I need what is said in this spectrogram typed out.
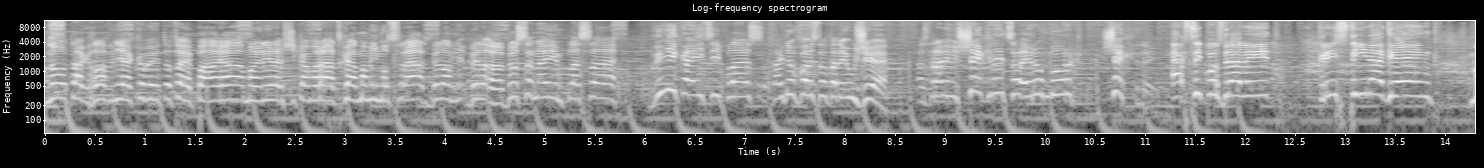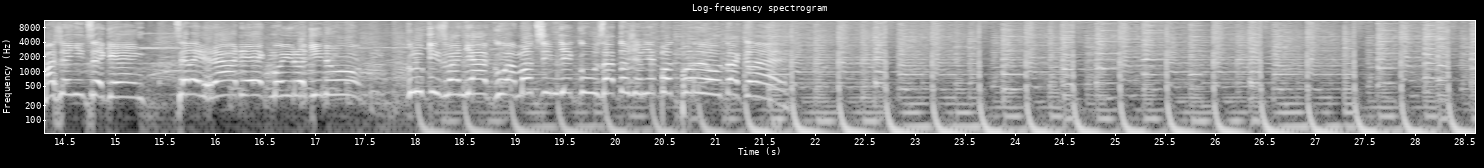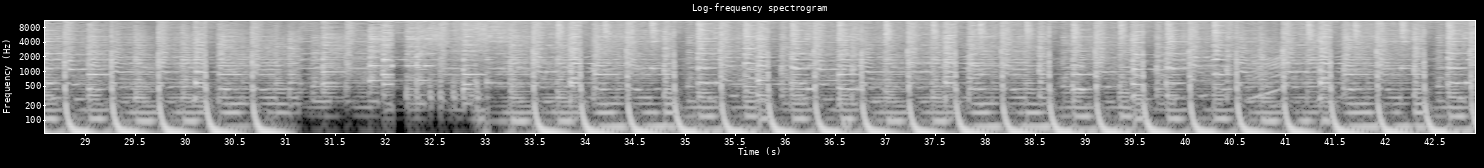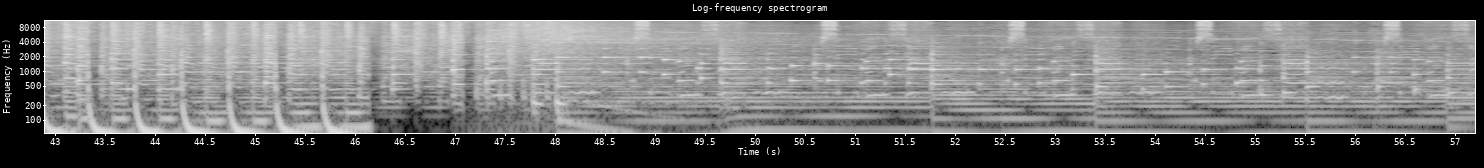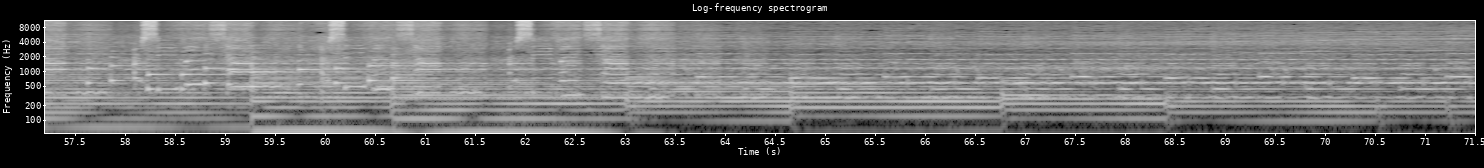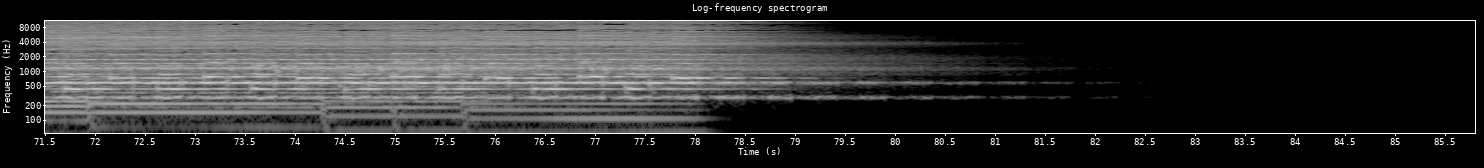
No tak hlavně jakoby toto je Pája, moje nejlepší kamarádka, mám jí moc rád, byla, mě- byl, eh, byl jsem na jejím plese, vynikající ples, tak doufám, že to tady užije. A zdravím všechny, celý Rumburg, všechny. Já chci pozdravit Kristýna Gang, Mařenice Gang, celý Hrádek, moji rodinu, kluky z Vanďáku a moc jim děkuju za to, že mě podporujou takhle.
